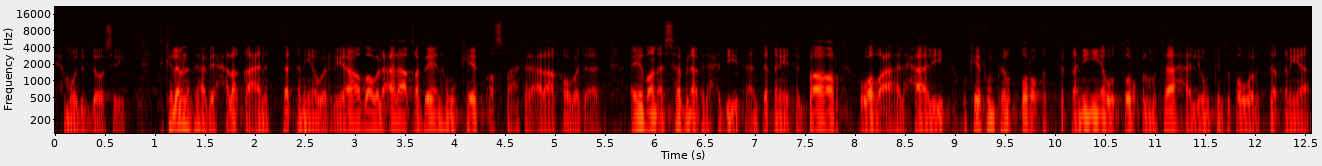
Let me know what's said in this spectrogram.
حمود الدوسري. تكلمنا في هذه الحلقة عن التقنية والرياضة والعلاقة بينهم وكيف أصبحت العلاقة وبدأت. أيضا أسهبنا في الحديث عن تقنية الفار ووضعها الحالي وكيف ممكن الطرق التقنية والطرق المتاحة اللي ممكن تطور التقنية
